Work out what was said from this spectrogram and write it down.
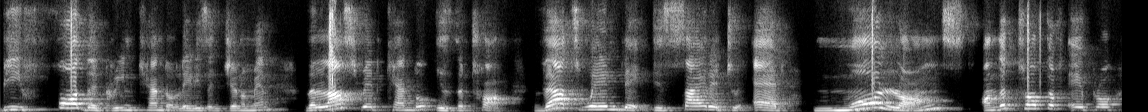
before the green candle, ladies and gentlemen, the last red candle is the top. That's when they decided to add more longs on the 12th of April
